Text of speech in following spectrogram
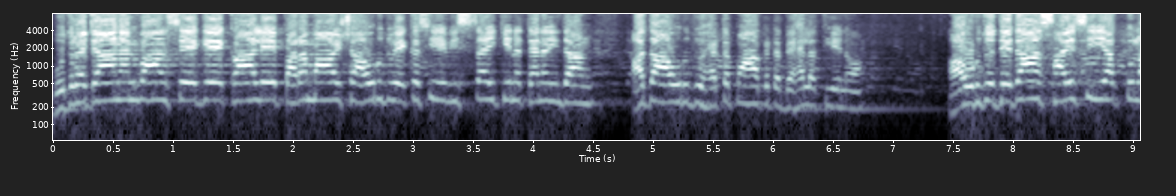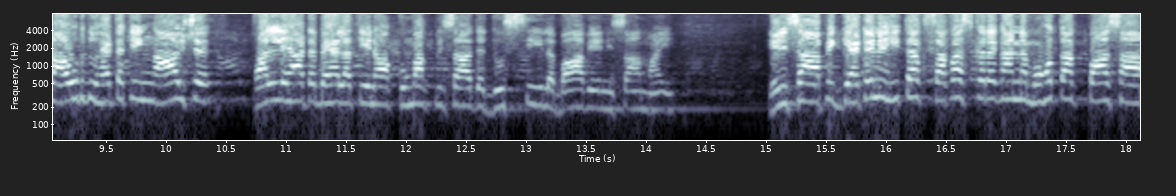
බුදුරජාණන් වහන්සේගේ කාලේ පරමාශ අවුරුදු එකසිය විස්සයි කියන තැන ඉදං අද අවුරුදු හැට පාකට බැහල තියෙනවා. අවුරුදු දෙදා සයිසීයක් තුළ අවුරුදු හැටකින් ආයුෂ පල්ලෙහාට බැහල තියෙනවා කුමක් නිසාද දුස්සීල භාවය නිසාමයි. එනිසා අපි ගැටෙන හිතක් සකස් කරගන්න මොහොතක් පාසා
